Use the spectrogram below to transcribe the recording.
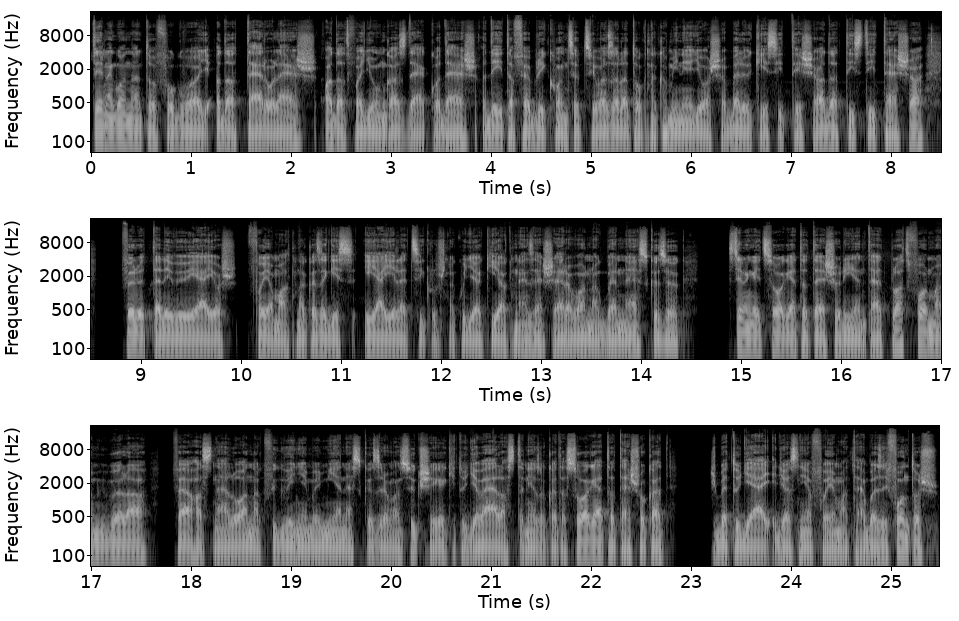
tényleg onnantól fogva, hogy adattárolás, adatvagyongazdálkodás, a Data Fabric koncepció az adatoknak a minél gyorsabb előkészítése, adattisztítása, fölötte lévő ai folyamatnak, az egész AI életciklusnak ugye a kiaknázására vannak benne eszközök. Ez tényleg egy szolgáltatás-orientált platform, amiből a felhasználó annak függvényében, hogy milyen eszközre van szüksége, ki tudja választani azokat a szolgáltatásokat, és be tudja egyazni a folyamatába. Ez egy fontos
